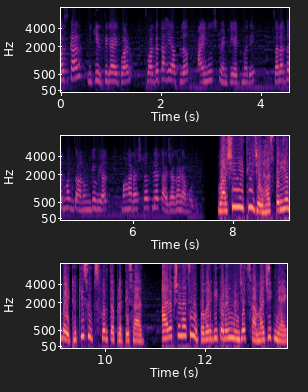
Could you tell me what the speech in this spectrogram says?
नमस्कार मी कीर्ती गायकवाड. स्वागत आहे आपलं आय न्यूज ट्वेंटी एटमध्ये. चला तर मग जाणून घेऊयात महाराष्ट्रातल्या ताज्या घडामोडी. वाशिम येथील जिल्हास्तरीय बैठकीस उत्स्फूर्त प्रतिसाद. आरक्षणाचे उपवर्गीकरण म्हणजेच सामाजिक न्याय.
